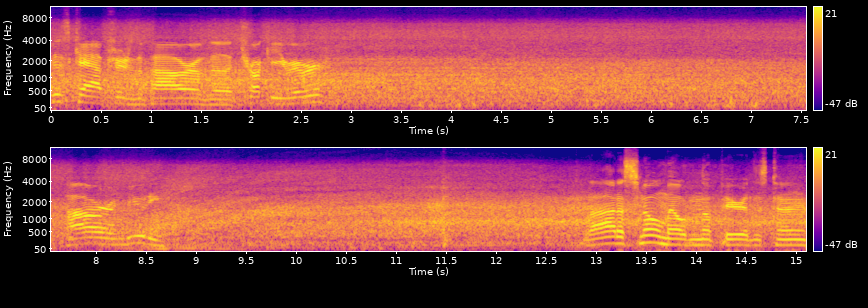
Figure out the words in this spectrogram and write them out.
This captures the power of the Truckee River. Power and beauty. A lot of snow melting up here at this time.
